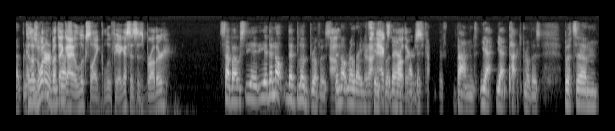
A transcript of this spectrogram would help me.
to. Because I was wondering about that guy who looks like Luffy. I guess it's his brother. Sabos, yeah, yeah, they're not they're blood brothers. Ah, they're not related, they're not ex but they have like, brothers. this kind of band. Yeah, yeah, packed brothers. But um,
